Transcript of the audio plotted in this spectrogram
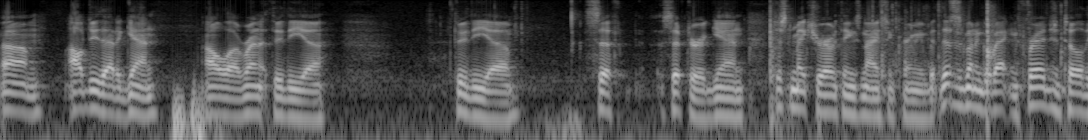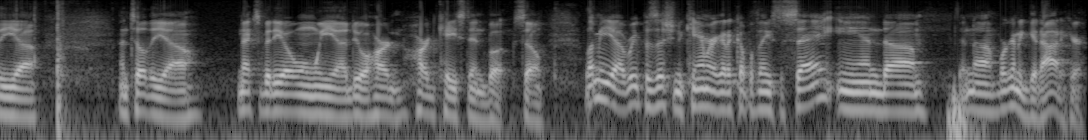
um, I'll do that again. I'll uh, run it through the uh, through the uh, sift sifter again, just to make sure everything's nice and creamy. But this is going to go back in the fridge until the uh, until the uh, next video when we uh, do a hard hard cased in book. So let me reposition the camera. I got a couple things to say, and um, then we're going to get out of here.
